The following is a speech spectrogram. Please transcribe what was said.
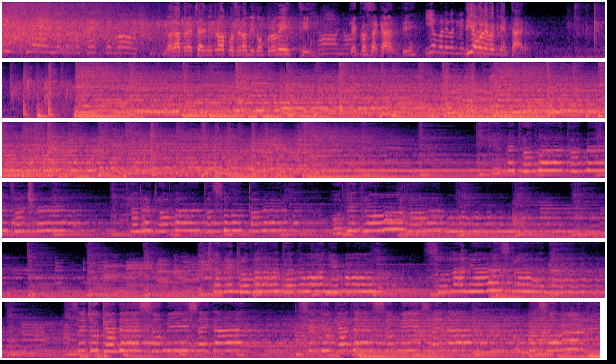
insieme dopo sette voci. Non abbracciarmi troppo, se no mi comprometti. No, no. Che cosa canti? Io volevo diventare. Io volevo diventare. Avrei trovato sotto l'erba o dentro un ramo. Ti avrei trovato ad ogni modo sulla mia strada. Sei tu che adesso mi sai dare, sei tu che adesso mi sai dare come un sorriso.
